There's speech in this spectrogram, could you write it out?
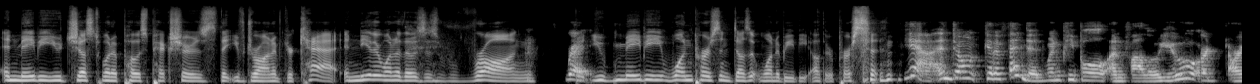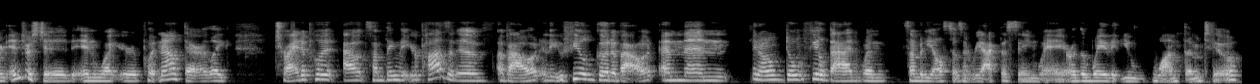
And maybe you just want to post pictures that you've drawn of your cat, and neither one of those is wrong. Right. But you maybe one person doesn't want to be the other person. yeah, and don't get offended when people unfollow you or aren't interested in what you're putting out there. Like try to put out something that you're positive about and that you feel good about and then, you know, don't feel bad when somebody else doesn't react the same way or the way that you want them to.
